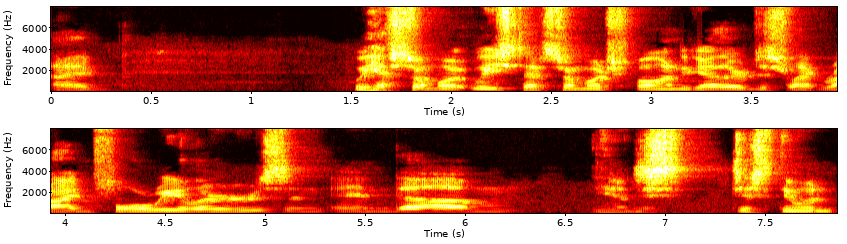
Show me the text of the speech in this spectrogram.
I we have so much. We used to have so much fun together, just like riding four wheelers and and um, you know just just doing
